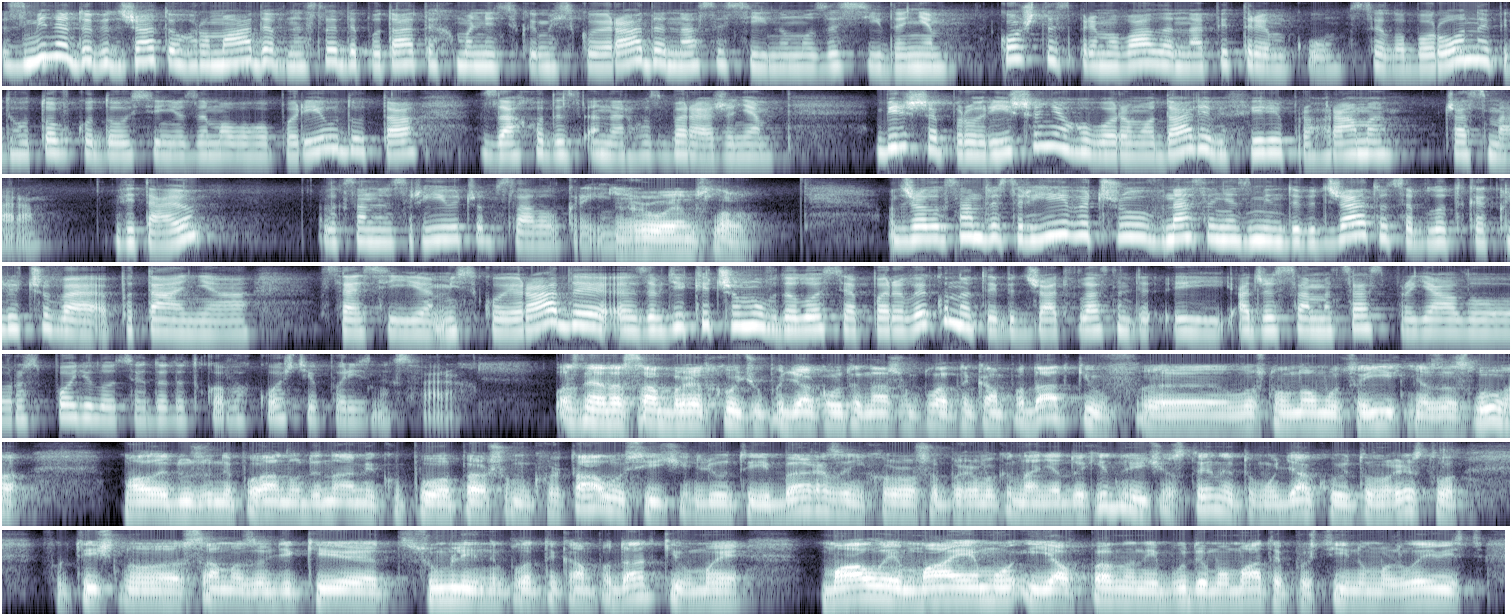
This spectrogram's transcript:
Зміни до бюджету громади внесли депутати Хмельницької міської ради на сесійному засіданні. Кошти спрямували на підтримку сил оборони, підготовку до осінньо-зимового періоду та заходи з енергозбереження. Більше про рішення говоримо далі в ефірі програми Час мера. Вітаю, Олександру Сергійовичу. Слава Україні! Героям слава. Отже, Олександру Сергійовичу, внесення змін до бюджету це було таке ключове питання сесії міської ради. Е, Завдяки чому вдалося перевиконати бюджет, власне, адже саме це сприяло розподілу цих додаткових коштів по різних сферах. Власне, я насамперед хочу подякувати нашим платникам податків. Е, В основному це їхня заслуга. Мали дуже непогану динаміку по першому кварталу, січень, лютий і березень, хороше перевиконання дохідної частини. Тому дякую товариству. Фактично, саме завдяки сумлінним платникам податків ми мали, маємо, і я впевнений, будемо мати постійну можливість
